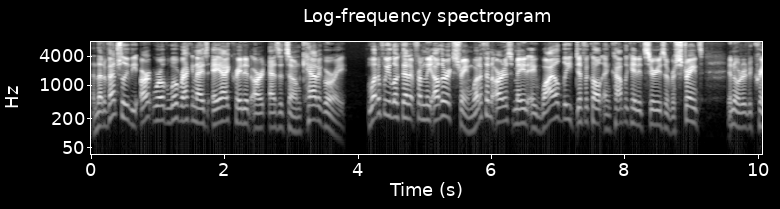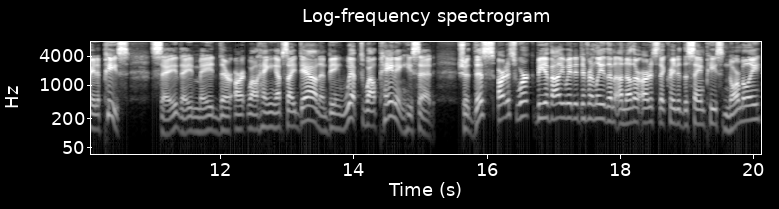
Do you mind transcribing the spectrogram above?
and that eventually the art world will recognize AI created art as its own category. What if we looked at it from the other extreme? What if an artist made a wildly difficult and complicated series of restraints in order to create a piece? Say they made their art while hanging upside down and being whipped while painting, he said. Should this artist's work be evaluated differently than another artist that created the same piece normally?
